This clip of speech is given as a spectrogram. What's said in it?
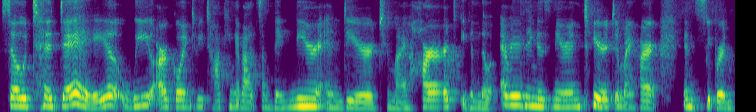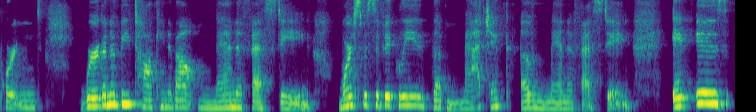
So, today we are going to be talking about something near and dear to my heart, even though everything is near and dear to my heart and super important. We're going to be talking about manifesting, more specifically, the magic of manifesting. It is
